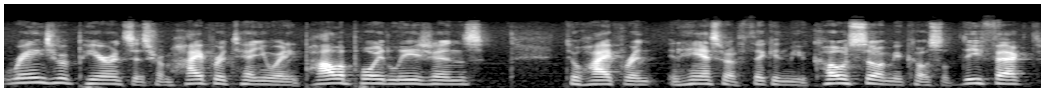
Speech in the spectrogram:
range of appearances from hyperattenuating polypoid lesions to hyperenhancement of thickened mucosa or mucosal defect,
